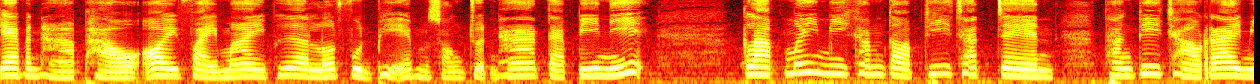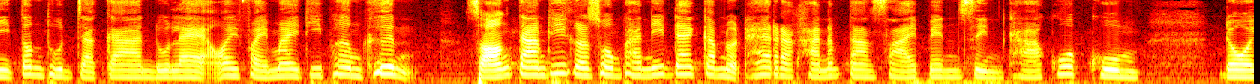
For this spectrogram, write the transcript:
แก้ปัญหาเผาอ้อยไฟไหม้เพื่อลดฝุ่น PM 2.5 แต่ปีนี้ กลับไม่มีคำตอบที่ชัดเจน ทั้งที่ชาวไร่มีต้นทุนจากการดูแลอ้อยไฟไหม้ที่เพิ่มขึ้น 2. ตามที่กระทรวงพาณิชย์ได้กำหนดให้ราคาน้ำตาลทรายเป็นสินค้าควบคุม โดย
